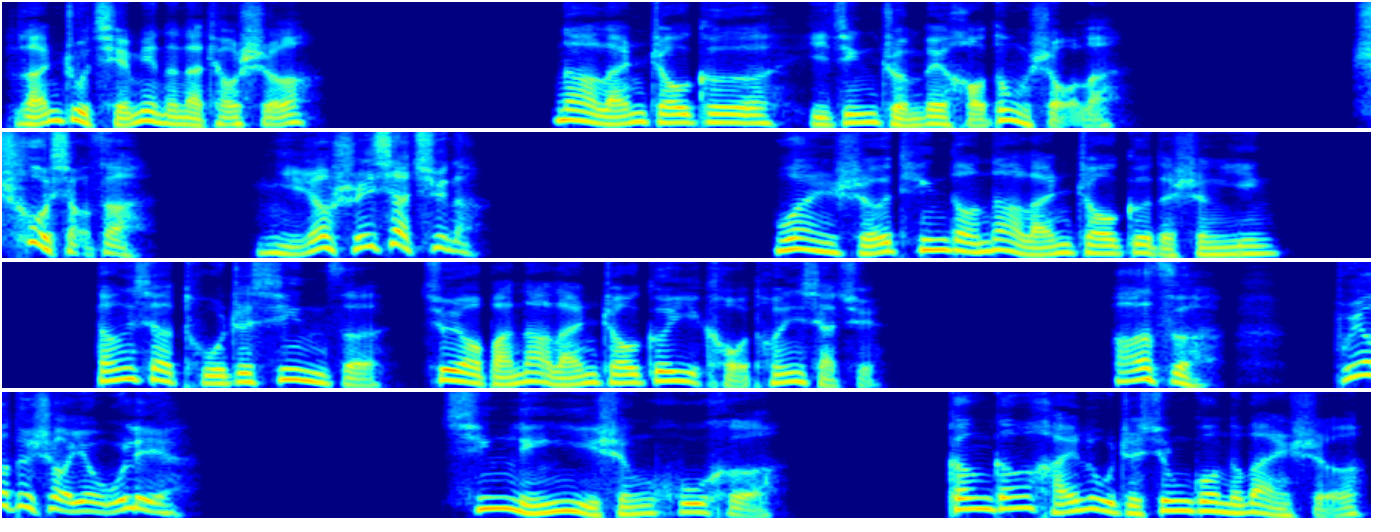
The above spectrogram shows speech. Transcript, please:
拦住前面的那条蛇。纳兰朝歌已经准备好动手了。臭小子，你让谁下去呢？万蛇听到纳兰朝歌的声音，当下吐着信子就要把纳兰朝歌一口吞下去。阿紫，不要对少爷无礼！青灵一声呼喝，刚刚还露着凶光的万蛇。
